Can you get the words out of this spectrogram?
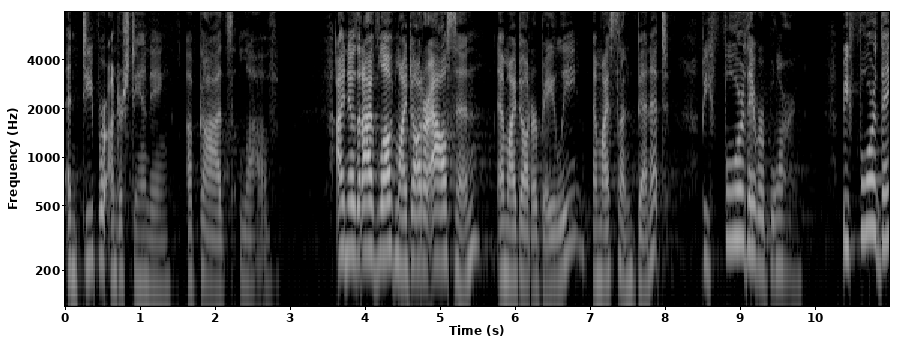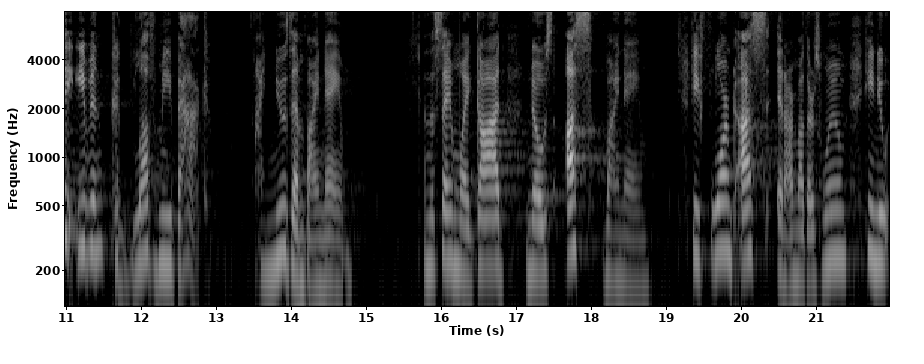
and deeper understanding of God's love. I know that I've loved my daughter Allison and my daughter Bailey and my son Bennett before they were born before they even could love me back. I knew them by name. In the same way, God knows us by name. He formed us in our mother's womb. He knew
